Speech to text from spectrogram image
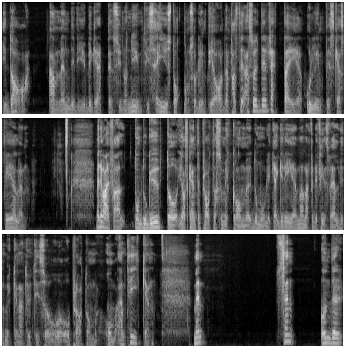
Idag använder vi ju begreppen synonymt. Vi säger ju Stockholmsolympiaden fast det, alltså det rätta är olympiska spelen. Men i varje fall, de dog ut och jag ska inte prata så mycket om de olika grenarna för det finns väldigt mycket naturligtvis att, att, att prata om, om antiken. Men sen under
